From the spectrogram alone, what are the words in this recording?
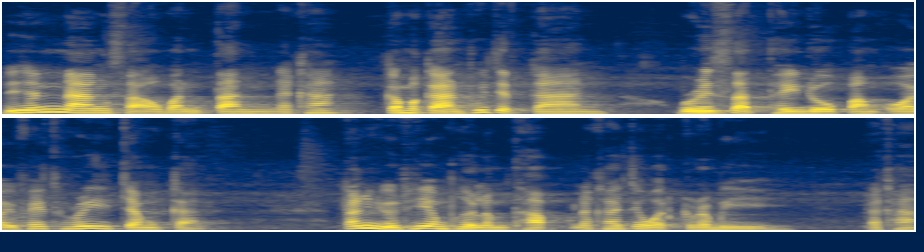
ดิฉันนางสาววันตันนะคะ กรรมการผู้จัดการบริษัทไทโดปัมออยล์แฟคทอรี่จำกัด ตั้งอยู่ที่อำเภอลำทับนะคะ จังหวัดกระบี่นะคะ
